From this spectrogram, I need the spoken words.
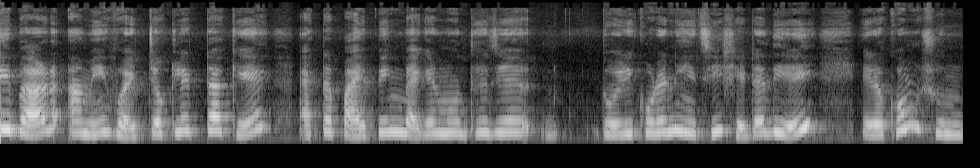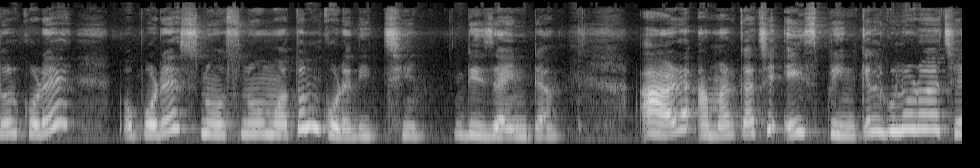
এইবার আমি হোয়াইট চকলেটটাকে একটা পাইপিং ব্যাগের মধ্যে যে তৈরি করে নিয়েছি, সেটা দিয়েই এরকম সুন্দর করে ওপরে স্নো স্নো মতন করে দিচ্ছি ডিজাইনটা। আর আমার কাছে এই স্প্রিঙ্কেলগুলো রয়েছে,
